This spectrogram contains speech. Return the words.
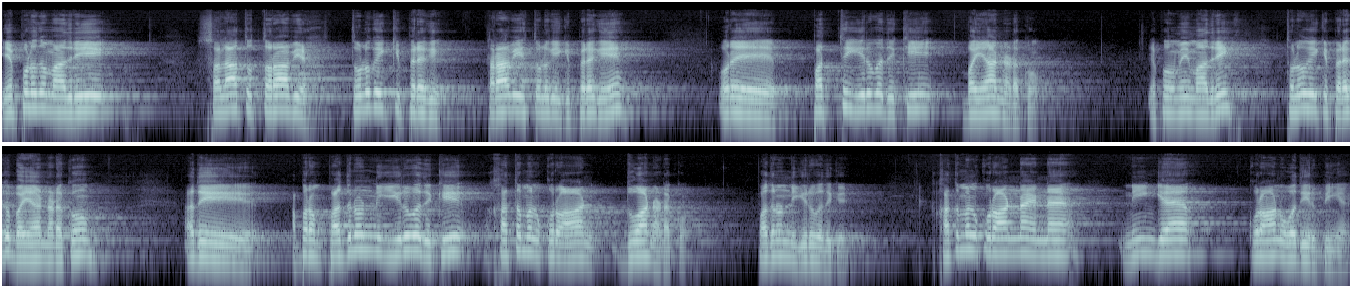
எப்பொழுது மாதிரி சலாத்து தராவிய தொழுகைக்கு பிறகு தராவிய தொழுகைக்கு பிறகு ஒரு பத்து இருபதுக்கு பயான் நடக்கும். எப்போவுமே மாதிரி தொழுகைக்கு பிறகு பயான் நடக்கும். அது அப்புறம் பதினொன்று இருபதுக்கு ஹத்தமல் குர்ஆன் துவா நடக்கும். பதினொன்று இருபதுக்கு. ஹத்தமல் குரான்னா என்ன? நீங்கள் குரான் ஓதியிருப்பீங்க.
